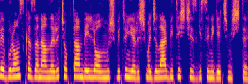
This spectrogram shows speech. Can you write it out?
ve bronz kazananları çoktan belli olmuş bütün yarışmacılar bitiş çizgisini geçmişti.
